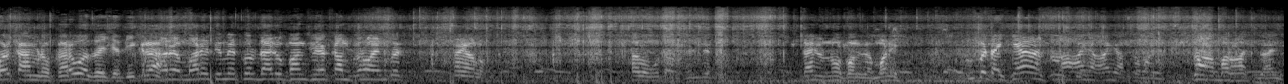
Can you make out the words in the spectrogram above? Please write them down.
ઓળકામણો કરવો જોઈએ દીકરા. અરે મારે તમે તો ડાયરું ભાંગજો એક કામ કરો એમ કઈ કઈ હાલો. હાલો ઉતાર થઈ જાય ડાયરું ન ભાંગે મને. બટા ક્યાં છો? અહીંયા અહીંયા છો અહીંયા મારો હાથ જાય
